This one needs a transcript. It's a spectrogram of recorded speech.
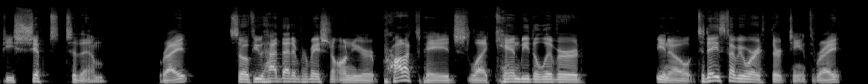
be shipped to them, right? So if you had that information on your product page, like can be delivered, you know, today's February 13th, right?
